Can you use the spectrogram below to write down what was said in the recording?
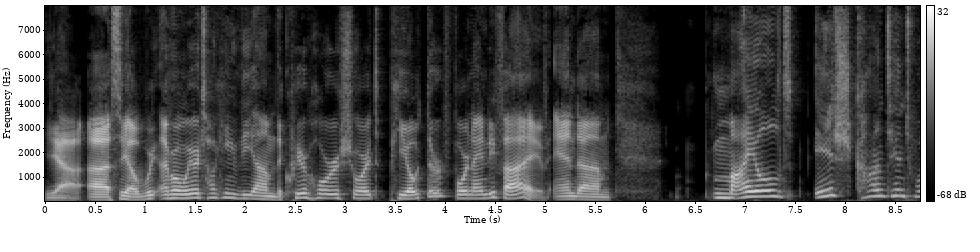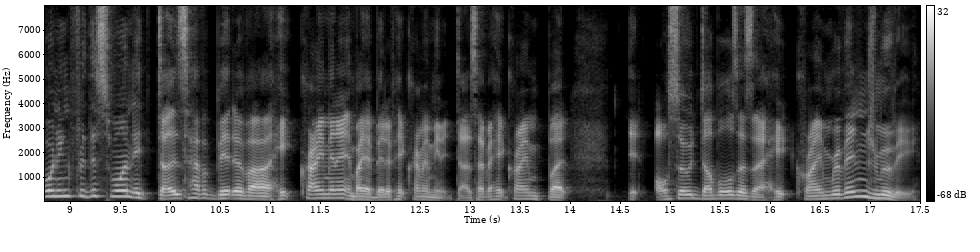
yeah, uh, so yeah, we, everyone, we were talking the um, the queer horror short Pyotr 495, and um, mild ish content warning for this one. It does have a bit of a hate crime in it, and by a bit of hate crime, I mean it does have a hate crime, but it also doubles as a hate crime revenge movie.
